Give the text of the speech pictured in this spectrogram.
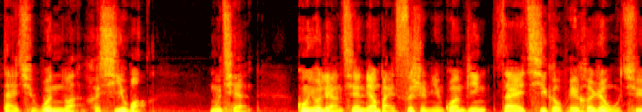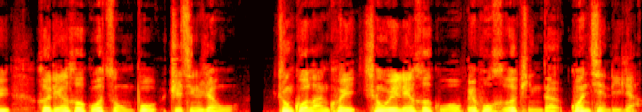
带去温暖和希望。目前。共有两千两百四十名官兵在七个维和任务区和联合国总部执行任务。中国蓝盔成为联合国维护和平的关键力量。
